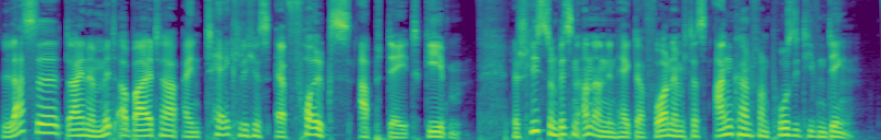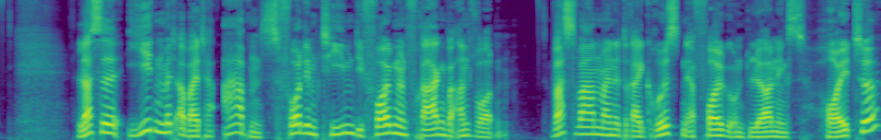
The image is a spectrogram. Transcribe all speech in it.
lasse deine Mitarbeiter ein tägliches Erfolgsupdate geben. Der schließt so ein bisschen an an den Hack davor, nämlich das Ankern von positiven Dingen. Lasse jeden Mitarbeiter abends vor dem Team die folgenden Fragen beantworten. Was waren meine drei größten Erfolge und Learnings heute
